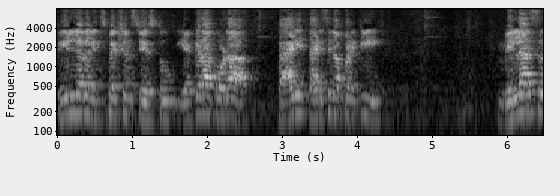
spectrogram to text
ఫీల్డ్ లెవెల్ ఇన్స్పెక్షన్స్ చేస్తూ ఎక్కడా కూడా ప్యాడీ తడిసినప్పటికీ మిల్లర్స్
